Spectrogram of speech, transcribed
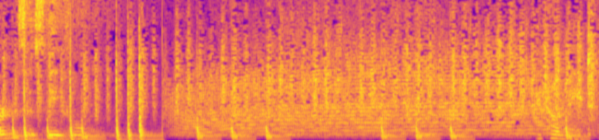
earth is evil. We don't need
